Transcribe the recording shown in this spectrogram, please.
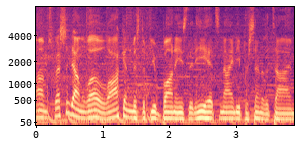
um, especially down low. Lakhin missed a few bunnies that he hits 90% of the time.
